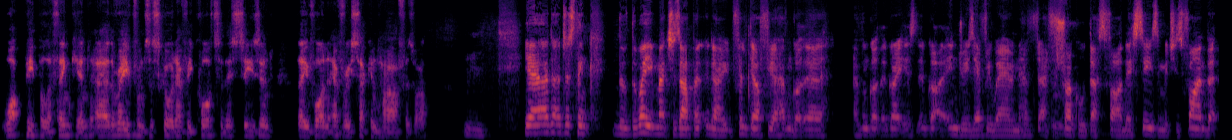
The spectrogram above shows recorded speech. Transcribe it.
what people are thinking. Uh, the Ravens have scored every quarter this season. They've won every second half as well. Mm. Yeah, I, just think the, the way it matches up, you know, Philadelphia haven't got the haven't got the greatest. They've got injuries everywhere and have, have mm. struggled thus far this season, which is fine. But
